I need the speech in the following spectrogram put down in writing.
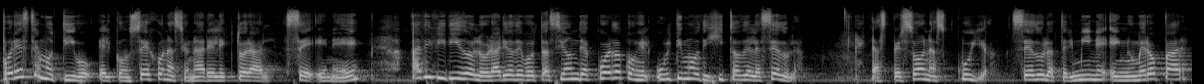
Por este motivo, el Consejo Nacional Electoral, CNE, ha dividido el horario de votación de acuerdo con el último dígito de la cédula. Las personas cuya cédula termine en número par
